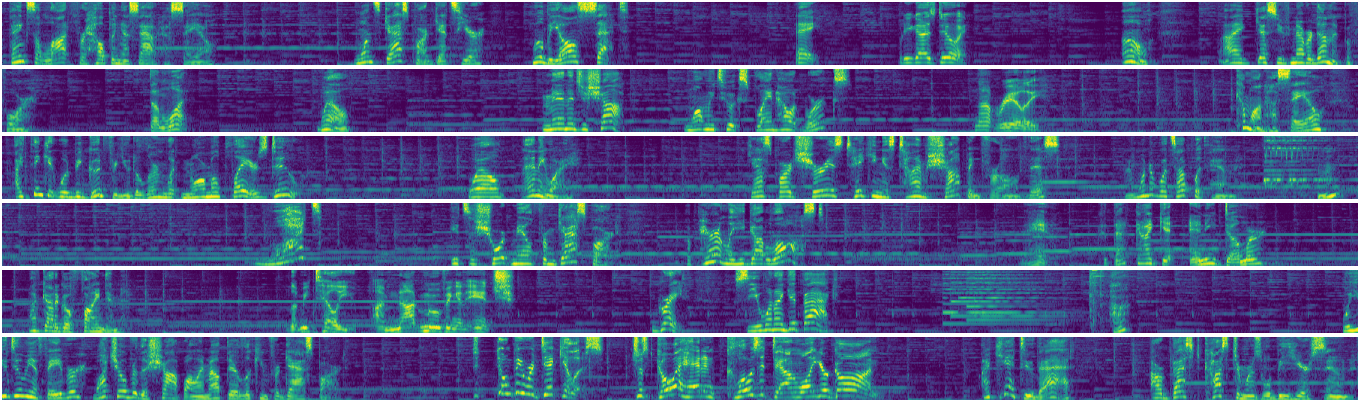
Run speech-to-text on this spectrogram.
Thanks a lot for helping us out, Haseo. Once Gaspard gets here, we'll be all set. Hey, what are you guys doing? Oh, I guess you've never done it before. Done what? Well, manage a shop. Want me to explain how it works? Not really. Come on, Haseo. I think it would be good for you to learn what normal players do. Well, anyway. Gaspard sure is taking his time shopping for all of this. I wonder what's up with him. Hmm? What? It's a short mail from Gaspard. Apparently he got lost. Man, could that guy get any dumber? I've got to go find him. Let me tell you, I'm not moving an inch. Great. See you when I get back. Huh? Will you do me a favor? Watch over the shop while I'm out there looking for Gaspard. D don't be ridiculous! Just go ahead and close it down while you're gone! I can't do that. Our best customers will be here soon.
